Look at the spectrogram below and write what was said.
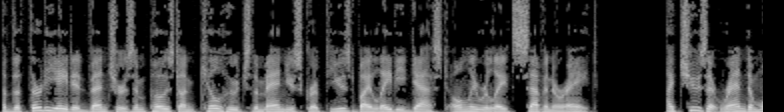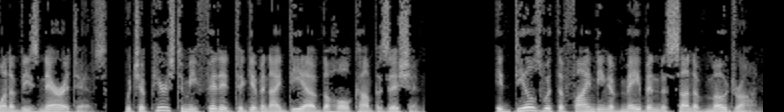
Of the 38 adventures imposed on Kilhuch the manuscript used by Lady Guest only relates seven or eight. I choose at random one of these narratives, which appears to me fitted to give an idea of the whole composition. It deals with the finding of Mabon the son of Modron,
